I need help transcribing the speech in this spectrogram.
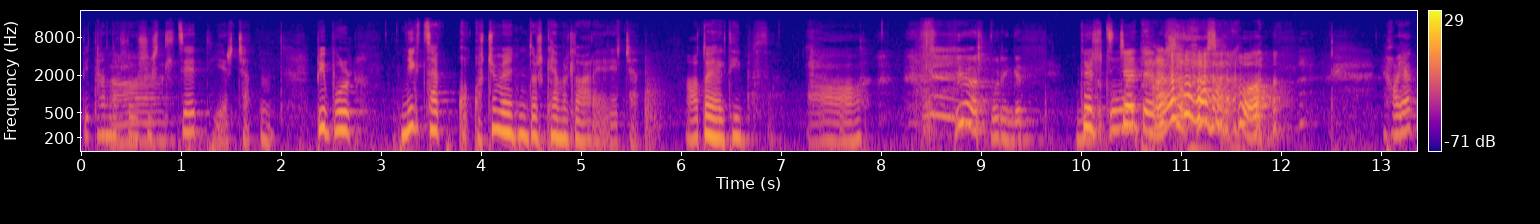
Би та нар руу ширтэлцээд ярьж чадна. Би бүр 1 цаг 30 минутын турш камер руу хараа ярьж чадна. Одоо яг тийм болсон. Аа. Би бол бүр ингээд Тэлцчээд байна. Яг яг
